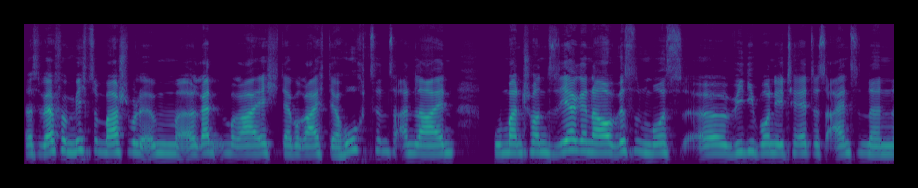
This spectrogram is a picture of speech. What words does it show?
Das wäre für mich zum Beispiel im Rentenbereich der Bereich der Hochzinsanleihen, wo man schon sehr genau wissen muss, äh, wie die Bonität des einzelnen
